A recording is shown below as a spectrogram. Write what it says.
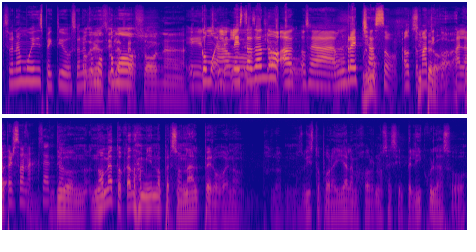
Suena muy despectivo, suena Podría como... decir como la persona. El como le, estás dando, a- o sea, un rechazo automático a la persona. Exacto. Digo, no, no me ha tocado a mí en lo personal, pero bueno, pues lo hemos visto por ahí, a lo mejor, no sé si en películas o,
